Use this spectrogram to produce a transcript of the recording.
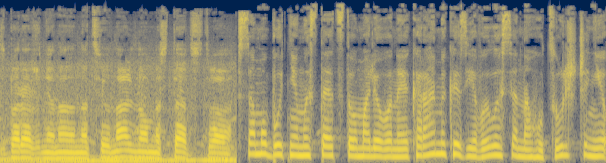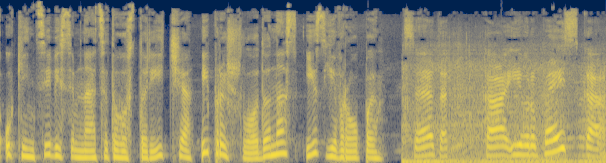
збереження національного мистецтва. Самобутнє мистецтво мальованої кераміки з'явилося на Гуцульщині у кінці 18 століття і прийшло до нас із Європи. Це така європейська,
